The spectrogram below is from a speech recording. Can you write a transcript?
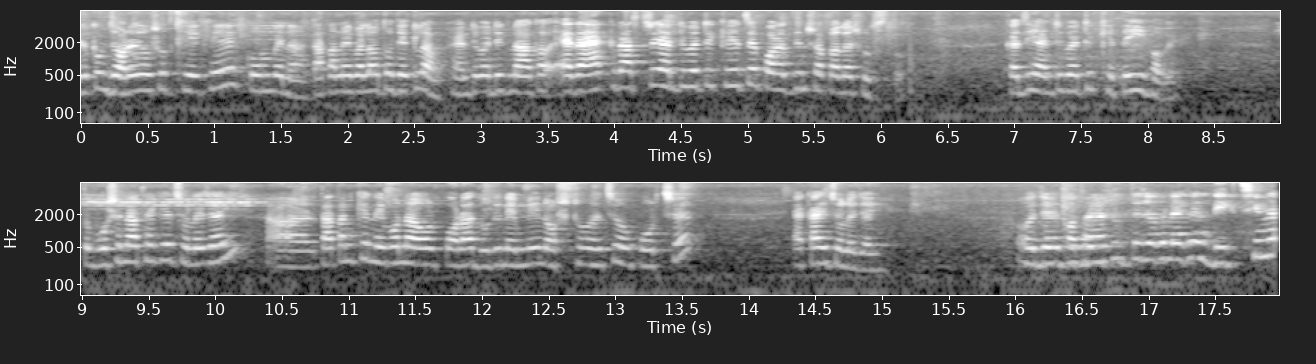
এরকম জ্বরের ওষুধ খেয়ে খেয়ে কমবে না। কাতানের বেলাও তো দেখলাম অ্যান্টিবায়োটিক না খাওয়া এক রাত্রে অ্যান্টিবায়োটিক খেয়েছে পরের দিন সকালে সুস্থ। কাজে অ্যান্টিবায়োটিক খেতেই হবে। তো বসে না থেকে চলে যাই আর তাতানকে নেব না ওর পড়া দুদিন এমনি নষ্ট হয়েছে ও পড়ছে একাই চলে যাই। ওই যে কথায় ওষুধটা যখন এখন দেখছি না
